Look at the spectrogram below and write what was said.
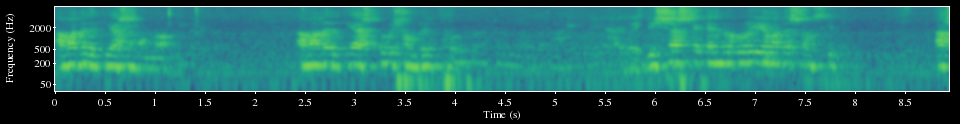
আমাদের ইতিহাস এমন নয় আমাদের ইতিহাস খুবই সমৃদ্ধ। বিশ্বাসকে কেন্দ্র করেই আমাদের সংস্কৃতি। আর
